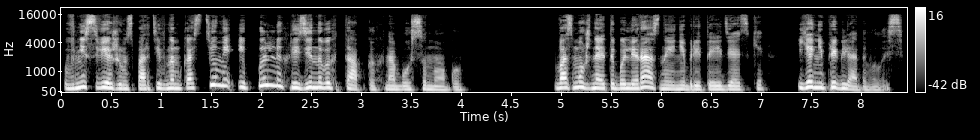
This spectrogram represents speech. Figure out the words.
в несвежем спортивном костюме и пыльных резиновых тапках на босу ногу. Возможно, это были разные небритые дядьки, я не приглядывалась.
